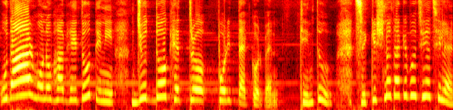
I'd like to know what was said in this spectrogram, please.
উদার মনোভাব হেতু তিনি যুদ্ধক্ষেত্র পরিত্যাগ করবেন। কিন্তু শ্রীকৃষ্ণ তাকে বুঝিয়েছিলেন,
